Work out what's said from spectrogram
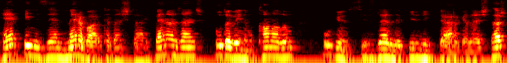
Hepinize merhaba arkadaşlar. Ben Özenç. Bu da benim kanalım. Bugün sizlerle birlikte arkadaşlar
